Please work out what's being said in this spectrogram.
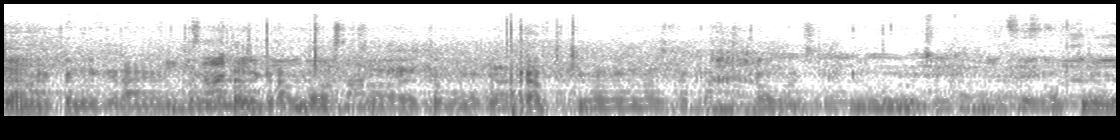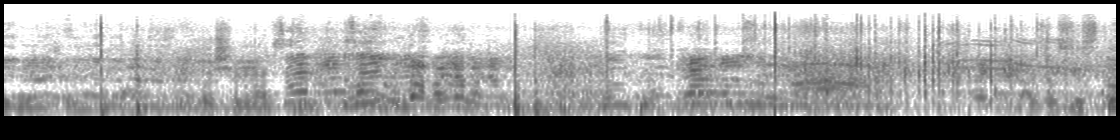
Widziałem jak oni grają, to my też gramy ostro, ale to mogą kartki, mogą nas wykartkować. Były ciekawe. O którym wygracie? 18. A z asysty?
